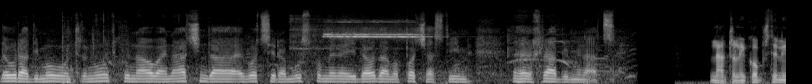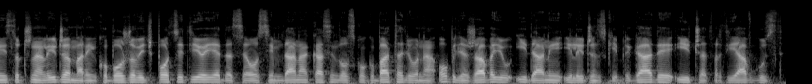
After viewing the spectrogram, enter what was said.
da uradimo u ovom trenutku na ovaj način da evociramo uspomene i da odamo počast tim hrabrim nacima. Načelnik opštine Istočna Liđa Marinko Božović podsjetio je da se osim dana Kasindolskog bataljona obilježavaju i dani Iliđanske brigade i 4. avgust.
